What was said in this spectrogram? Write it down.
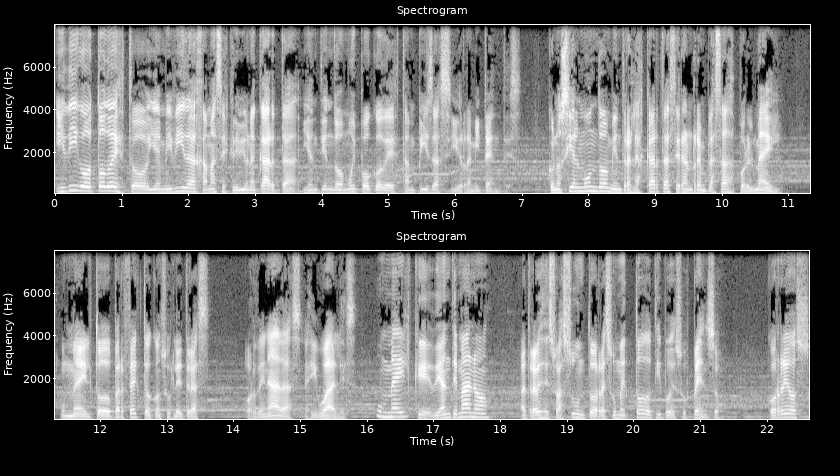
Y digo todo esto y en mi vida jamás escribí una carta y entiendo muy poco de estampillas y remitentes. Conocí el mundo mientras las cartas eran reemplazadas por el mail. Un mail todo perfecto con sus letras ordenadas e iguales. Un mail que de antemano, a través de su asunto, resume todo tipo de suspenso correos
